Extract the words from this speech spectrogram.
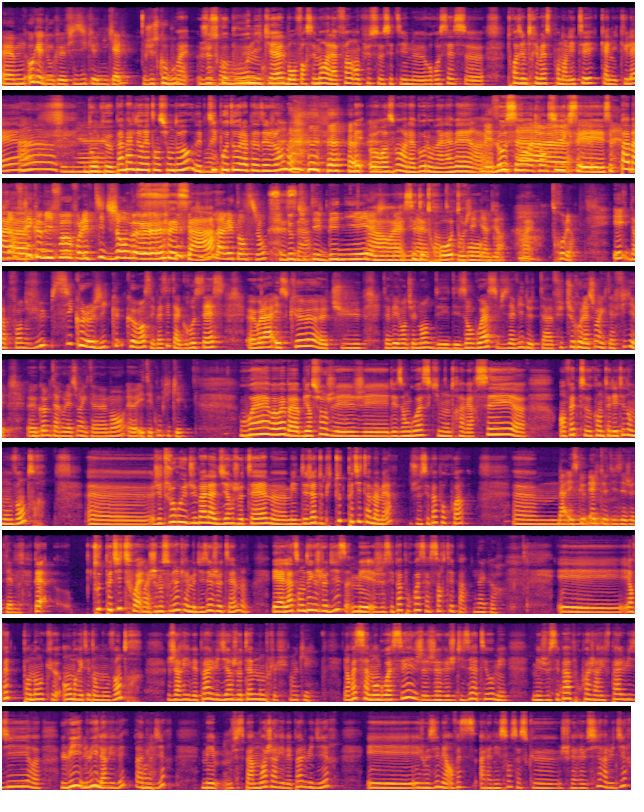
Euh, ok, donc euh, physique euh, nickel, jusqu'au bout. Ouais, jusqu'au Enfin, bout, ouais, nickel. Bon, forcément, à la fin, en plus, c'était une grossesse euh, troisième trimestre pendant l'été, caniculaire. Ah, génial. Donc, euh, pas mal de rétention d'eau, des petits Ouais. poteaux à la place des jambes. Mais heureusement, à la Baule, on a la mer. L'océan. Atlantique, c'est c'est pas mal. Bien frais comme il faut pour les petites jambes. euh, C'est ça. la rétention. Donc ça. tu t'es baigné. euh, Ah ouais, c'était trop, trop, génial. bien. quoi. Ouais. Trop bien. Et d'un point de vue psychologique, comment s'est passée ta grossesse? Euh, Voilà, est-ce que euh, tu avais éventuellement des, des angoisses vis-à-vis de ta future relation avec ta fille, euh, Mm. comme ta relation avec ta maman euh, était compliquée? Ouais, ouais, ouais, bah bien sûr, j'ai des angoisses qui m'ont traversée. En fait, quand elle était dans mon ventre, j'ai toujours eu du mal à dire je t'aime, mais déjà depuis toute petite à ma mère, je sais pas pourquoi. Euh, bah, Est-ce qu'elle te disait je t'aime? bah, toute petite, ouais, Ouais. je me souviens qu'elle me disait je t'aime, et elle attendait que je le dise, mais je sais pas pourquoi ça sortait pas. D'accord. Et, et en fait, pendant que Ambre était dans mon ventre, j'arrivais pas à lui dire je t'aime non plus. Ok. Et en fait, ça m'angoissait. Je, je disais à Théo, mais, mais je sais pas pourquoi j'arrive pas à lui dire. Lui, lui il arrivait à Ouais. lui dire. Mais je sais pas, moi, j'arrivais pas à lui dire. Et, et je me disais, mais en fait, à la naissance, est-ce que je vais réussir à lui dire?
